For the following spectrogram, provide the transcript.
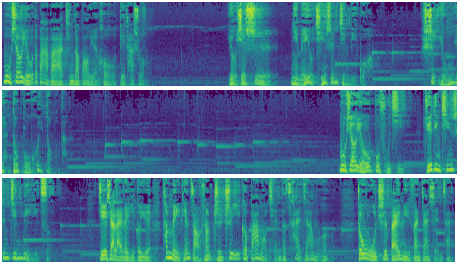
穆逍游的爸爸听到抱怨后，对他说：“有些事你没有亲身经历过，是永远都不会懂。”穆逍游不服气，决定亲身经历一次。接下来的一个月，他每天早上只吃一个八毛钱的菜夹馍，中午吃白米饭加咸菜，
